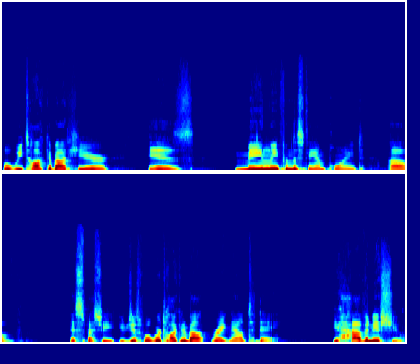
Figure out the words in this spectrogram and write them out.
What we talk about here is mainly from the standpoint of especially just what we're talking about right now today. You have an issue.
